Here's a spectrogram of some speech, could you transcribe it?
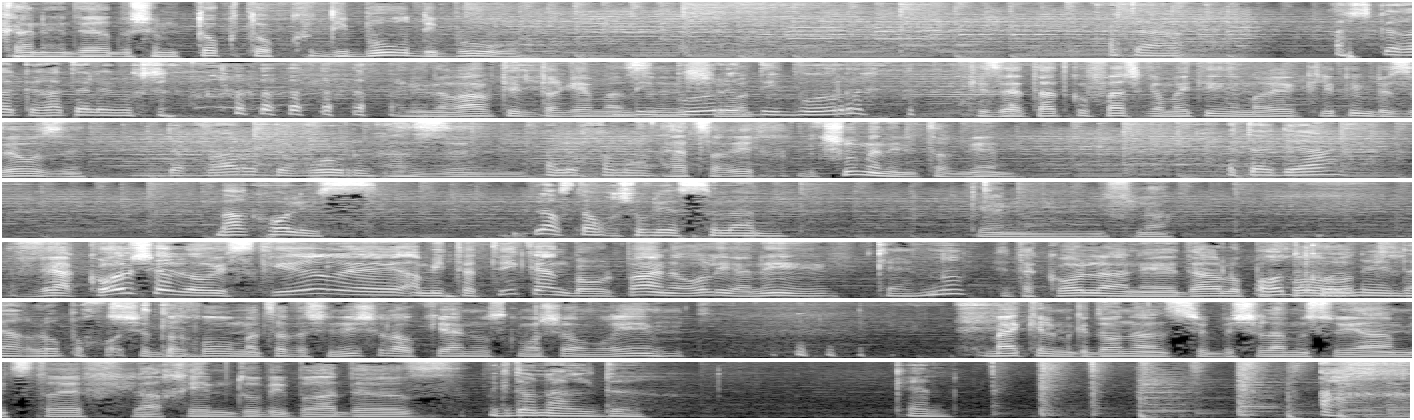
להקה נהדרת בשם טוק טוק, דיבור דיבור. אתה אשכרה קראת להם עכשיו. אני נורא אהבתי לתרגם אז אה, דיבור, שמות, דיבור, כי זו הייתה תקופה שגם הייתי מראה קליפים בזהו זה, דבר דבור אז אה, על אופניו. היה צריך, ביקשו ממני לתרגם. אתה יודע? מרק הוליס. לא, סתם חשוב לי הסולן. כן, הוא נפלא. והקול שלו הזכיר לעמיתתי כאן באולפן, אורלי יניב, כן. את הקול הנהדר לא עוד פחות. קול נהדר, לא פחות. של כן. בחור מהצד השני של האוקיינוס, כמו שאומרים. מייקל מקדונלדס, שבשלב מסוים מצטרף לאחים דובי בראדרס. מקדונלד. כן. אך.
